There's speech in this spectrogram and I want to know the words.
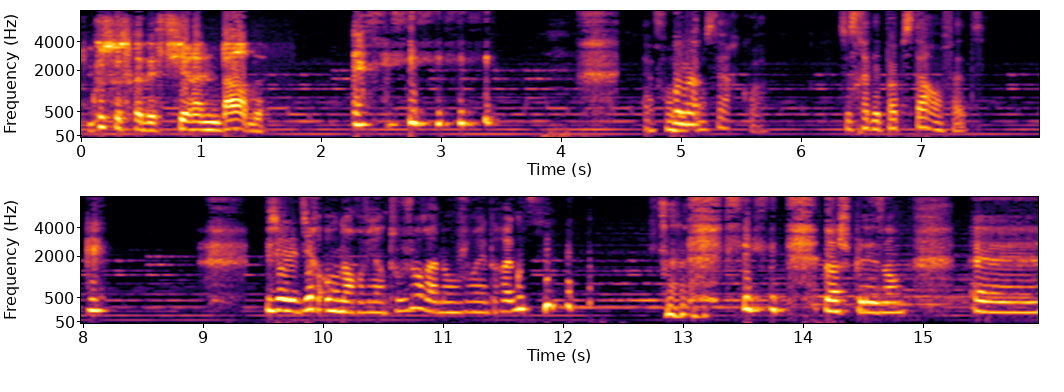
Du coup, ce serait des sirènes bardes. Elles font On des a- concerts, quoi. Ce serait des pop stars, en fait. J'allais dire, on en revient toujours à Donjons et Dragons. non, je plaisante. Euh...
